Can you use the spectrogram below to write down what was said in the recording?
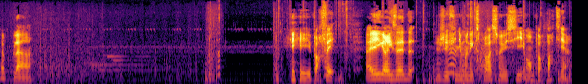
Hop là. Hé parfait. Allez YZ, j'ai fini mon exploration ici, on peut repartir.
